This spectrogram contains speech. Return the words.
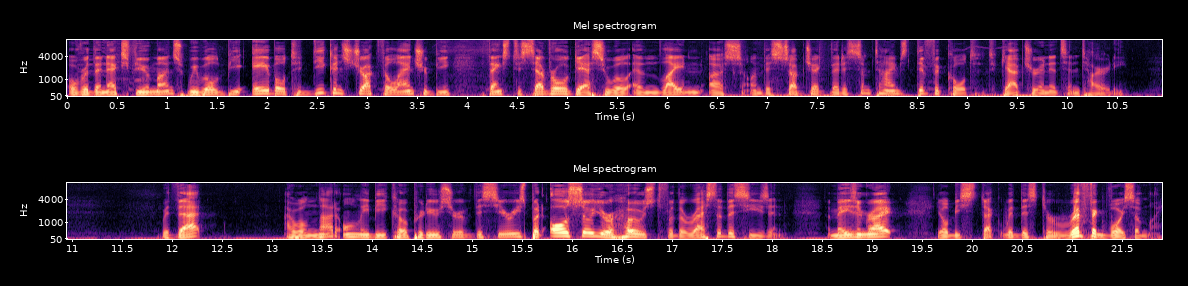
over the next few months, we will be able to deconstruct philanthropy thanks to several guests who will enlighten us on this subject that is sometimes difficult to capture in its entirety. With that, I will not only be co producer of this series, but also your host for the rest of the season. Amazing, right? You'll be stuck with this terrific voice of mine.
